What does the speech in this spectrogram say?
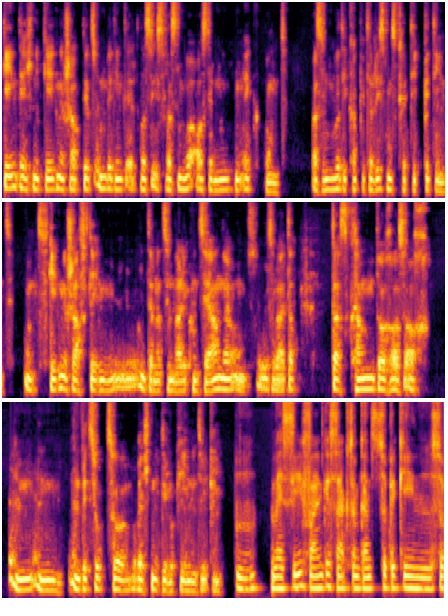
Gentechnik-Gegnerschaft jetzt unbedingt etwas ist, was nur aus dem linken Eck kommt, also nur die Kapitalismuskritik bedient und Gegnerschaft gegen internationale Konzerne und so weiter. Das kann durchaus auch einen, einen Bezug zur rechten Ideologien entwickeln. Mhm. Weil Sie vorhin gesagt haben, ganz zu Beginn, so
